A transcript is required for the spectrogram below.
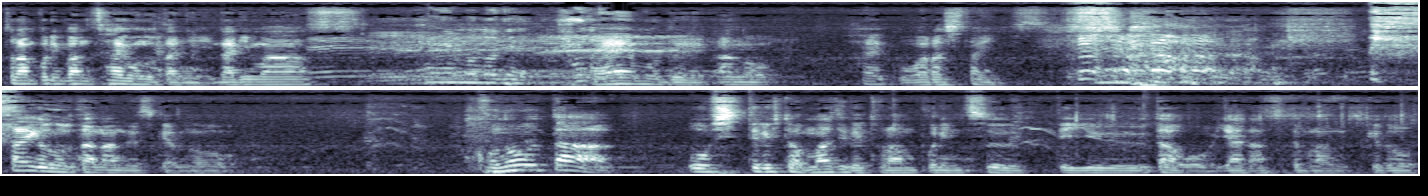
トランポリンバンド最後の歌になります。早いもので。はい早いのであの早く終わらしたいんです。最後の歌なんですけどこの歌を知ってる人はマジでトランポリン2っていう歌をやらせてもらうんですけど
